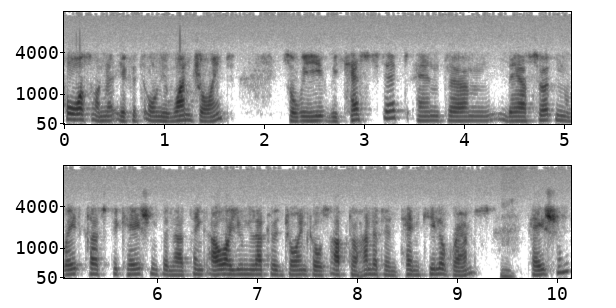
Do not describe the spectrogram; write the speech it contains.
force on if it's only one joint. So we we tested it, and um, there are certain weight classifications, and I think our unilateral joint goes up to 110 kilograms Hmm. patient.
